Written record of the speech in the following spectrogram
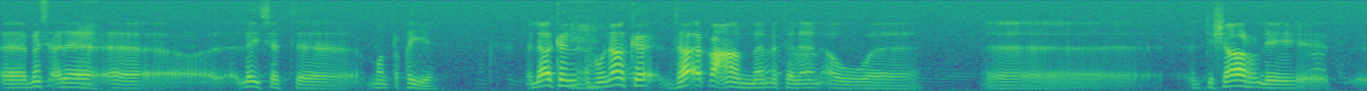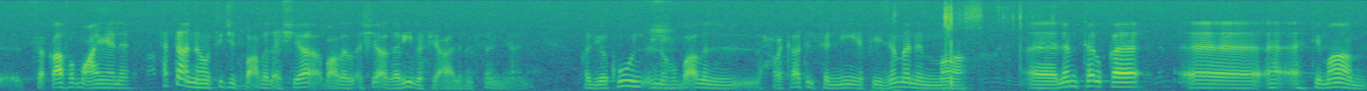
آه، مسألة ليست منطقية. لكن هناك ذائقة عامة مثلا أو انتشار لثقافة معينة حتى أنه تجد بعض الأشياء بعض الأشياء غريبة في عالم الفن يعني قد يكون أنه بعض الحركات الفنية في زمن ما آه لم تلقى آه اهتمام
